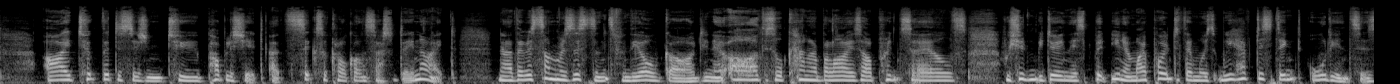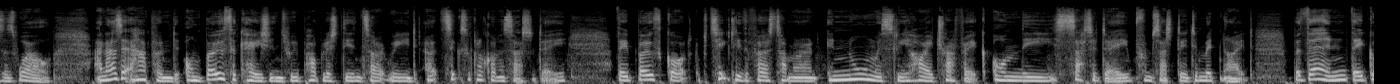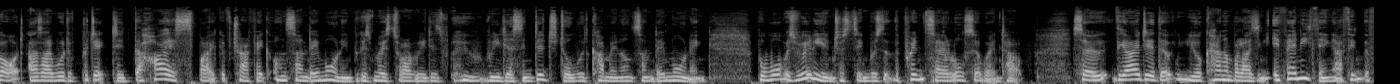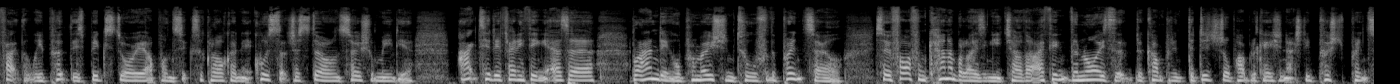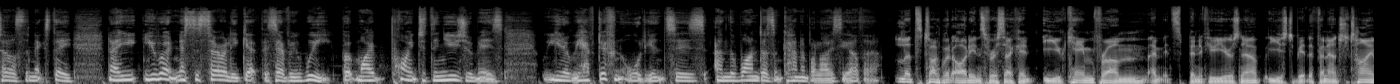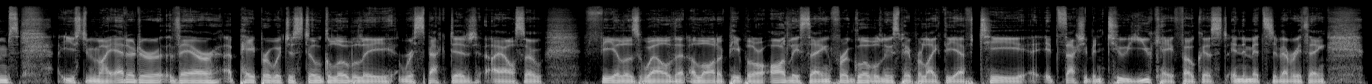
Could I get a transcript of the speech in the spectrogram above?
I took the decision to publish it at six o'clock on Saturday night. Now, there was some resistance from the old guard, you know, oh, this will cannibalize our print sales. We shouldn't be doing this. But, you know, my point to them was we have distinct audiences as well. And as it happened, on both occasions, we published the Insight Read at six o'clock on a Saturday. They both got, particularly the first time around, enormously high traffic on the Saturday, from Saturday to midnight. But then they got, as I would have predicted, the highest spike of traffic on Sunday morning because most of our readers who read us in digital would come in on Sunday morning. But what was really interesting was that the print sale also went up. So the idea that you're cannibalizing, if anything, I think the fact that we put this big story up on six o'clock and it caused such a stir on social media acted, if anything, as a branding or promotion tool for the print sale. So far from cannibalizing each other, I think the noise that company, the digital publication actually pushed print sales the next day. Now, you, you won't necessarily get this every week, but my point to the newsroom is you know, we have different audiences and the one doesn't cannibalize the other. Let's talk about audience for a second. You came from, I mean, it's been a few years now, you used to be at the Financial Times, you used to be my editor there, a paper which is still globally respected. I also feel as well that a lot of people are oddly saying for a global newspaper like the FT, it's actually been too UK focused in the midst of everything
